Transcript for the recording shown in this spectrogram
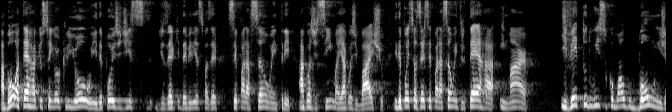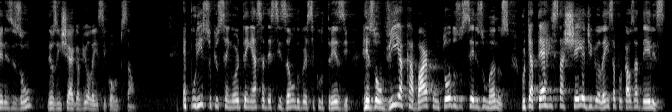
A boa terra que o Senhor criou, e depois de diz, dizer que deveria fazer separação entre águas de cima e águas de baixo, e depois fazer separação entre terra e mar, e ver tudo isso como algo bom em Gênesis 1, Deus enxerga violência e corrupção. É por isso que o Senhor tem essa decisão do versículo 13: resolvi acabar com todos os seres humanos, porque a terra está cheia de violência por causa deles.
